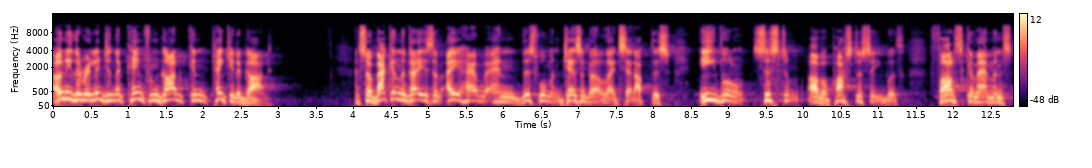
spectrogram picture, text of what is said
Only the religion that came from God can take you to God. And so, back in the days of Ahab and this woman, Jezebel, they'd set up this evil system of apostasy with false commandments.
